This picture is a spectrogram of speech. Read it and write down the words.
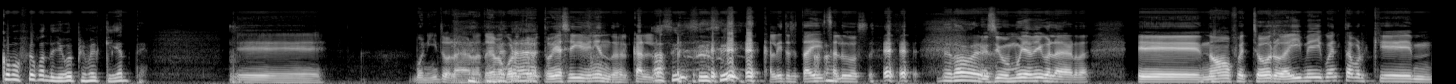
¿Cómo fue cuando llegó el primer cliente? Eh, bonito, la verdad. Todavía me acuerdo, todavía- sigue viniendo el Carlos. Ah, sí, sí, sí. Carlitos está ahí, saludos. De todas Nos hicimos muy amigos, la verdad. Eh, no, fue choro. Ahí me di cuenta porque mm,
